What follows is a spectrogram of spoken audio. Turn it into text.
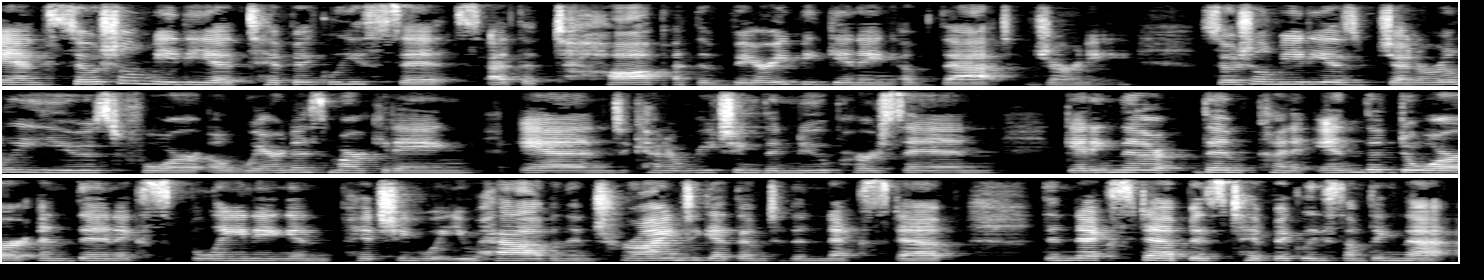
And social media typically sits at the top, at the very beginning of that journey. Social media is generally used for awareness marketing and kind of reaching the new person getting their, them kind of in the door and then explaining and pitching what you have and then trying to get them to the next step. The next step is typically something that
